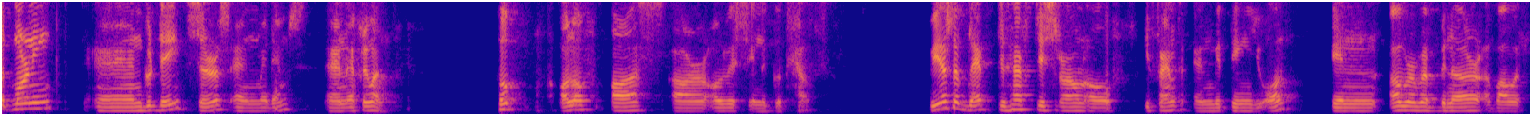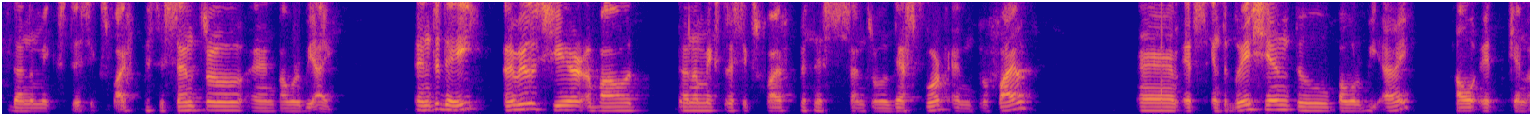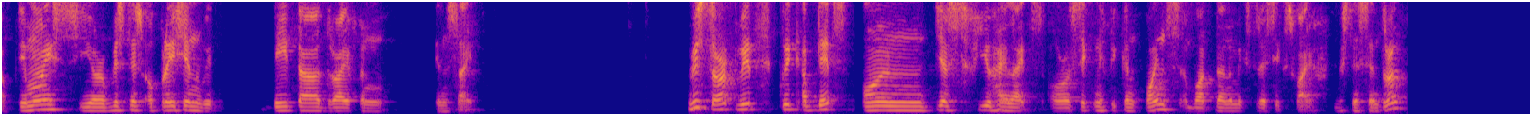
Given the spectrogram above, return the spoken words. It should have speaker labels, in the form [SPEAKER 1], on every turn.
[SPEAKER 1] Good morning and good day, sirs and madams and everyone. Hope all of us are always in good health. We are so glad to have this round of event and meeting you all in our webinar about Dynamics 365 Business Central and Power BI. And today I will share about Dynamics 365 Business Central dashboard and profile and its integration to Power BI, how it can optimize your business operation with data-driven insight. We start with quick updates on just few highlights or significant points about Dynamics 365 Business Central.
